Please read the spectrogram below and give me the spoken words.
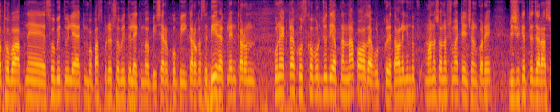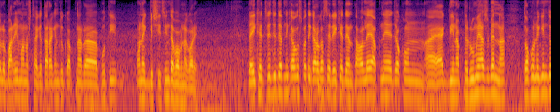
অথবা আপনি ছবি তুলে কিংবা পাসপোর্টের ছবি তুলে কিংবা ভিসার কপি কারও কাছে দিয়ে রাখলেন, কারণ কোনো একটা খোঁজ খবর যদি আপনার না পাওয়া যায় হুট করে, তাহলে কিন্তু মানুষ অনেক সময় টেনশন করে। বিশেষ ক্ষেত্রে যারা আসলে বাড়ির মানুষ থাকে, তারা কিন্তু আপনার প্রতি অনেক বেশি চিন্তা ভাবনা করে। তাই এই ক্ষেত্রে যদি আপনি কাগজপাতি কারও কাছে রেখে দেন, তাহলে আপনি যখন একদিন আপনি রুমে আসবেন না, তখনই কিন্তু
